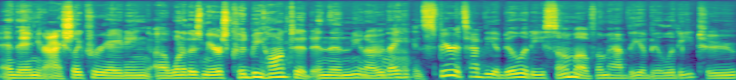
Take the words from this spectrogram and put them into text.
and then you're actually creating uh, one of those mirrors could be haunted and then you know they Mhm. spirits have the ability some of them have the ability to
